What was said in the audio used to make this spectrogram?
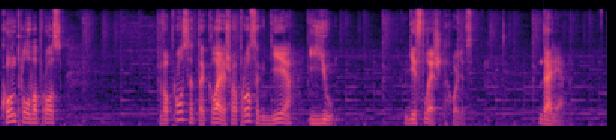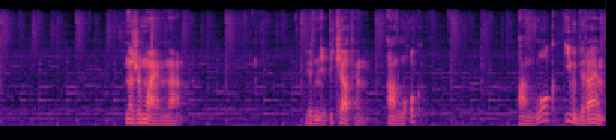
Control вопрос. Вопрос это клавиш вопроса, где U, где слэш находится. Далее. Нажимаем на, вернее, печатаем Unlock, Unlock и выбираем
